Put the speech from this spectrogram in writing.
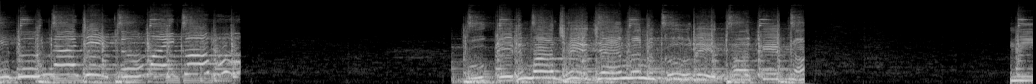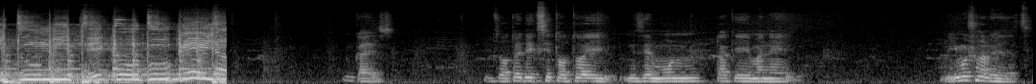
যে বুকের মাঝে যেমন করে থাকে প্রাণ। তুমি থেকো বুকে গাইজ যতই দেখছি ততই নিজের মনটাকে মানে ইমোশনাল হয়ে যাচ্ছে।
